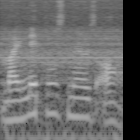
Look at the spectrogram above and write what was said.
My nipples knows all.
